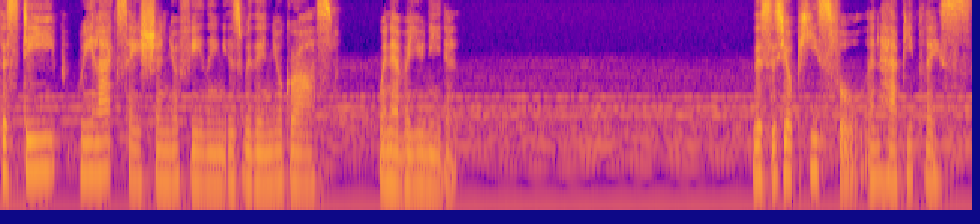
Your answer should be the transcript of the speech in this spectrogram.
This deep relaxation you're feeling is within your grasp whenever you need it. This is your peaceful and happy place.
